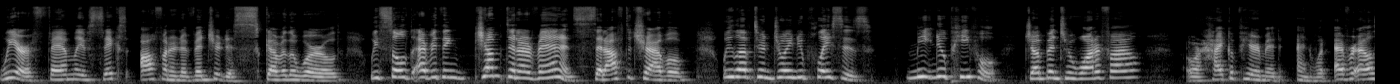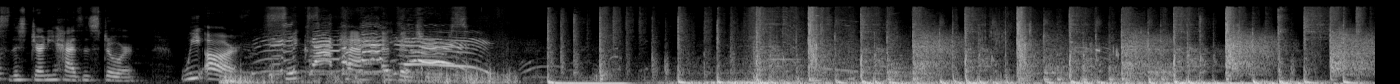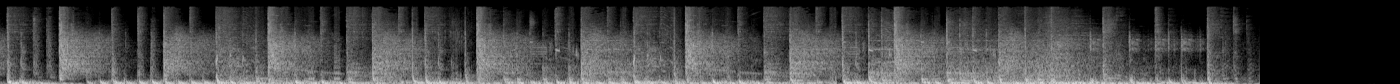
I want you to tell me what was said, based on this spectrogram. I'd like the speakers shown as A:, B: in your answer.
A: We are a family of six off on an adventure to discover the world. We sold everything, jumped in our van, and set off to travel. We love to enjoy new places, meet new people, jump into a waterfall, or hike a pyramid, and whatever else this journey has in store. We are Six Pack Adventurers.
